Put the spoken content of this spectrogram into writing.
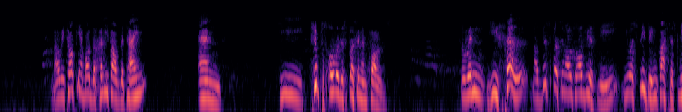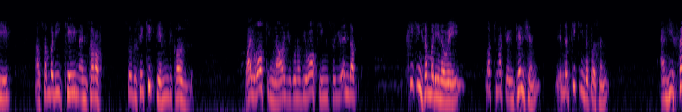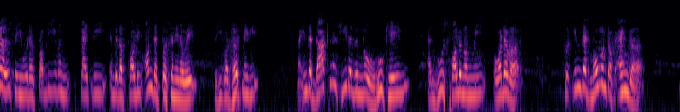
Now we're talking about the Khalifa of the time, and he trips over this person and falls. So when he fell, now this person also obviously, he was sleeping, fast asleep. Now somebody came and sort of, so to say, kicked him because while walking now, you're going to be walking, so you end up kicking somebody in a way. That's not your intention. You end up kicking the person. And he fell, so he would have probably even slightly ended up falling on that person in a way. So he got hurt maybe. Now in the darkness, he doesn't know who came and who's fallen on me or whatever. So in that moment of anger,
